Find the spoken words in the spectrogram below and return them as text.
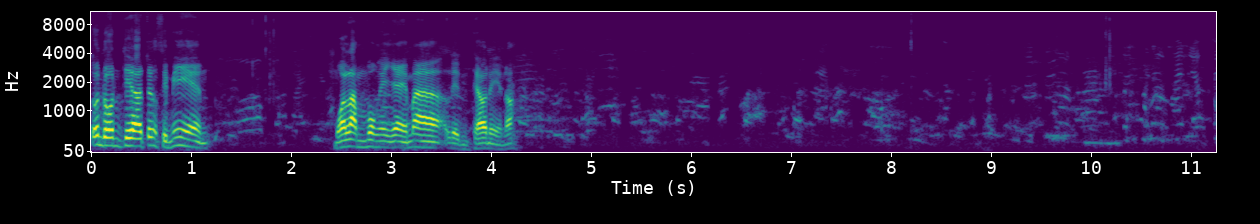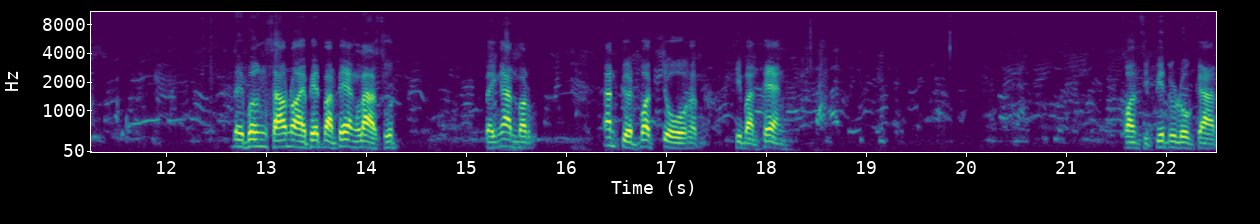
ต้นโดนเทียจังสิมีหมอลำวงใหญ่ๆมาเล่นแถวนี้เนาะ ได้เบิ่งสาวน้อยเพชรบ้านแพงล่าสุด ไปงานบงานเกิดบอสโจครับ ที่บ้านแพงก่อนสิปิดฤดูกาล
